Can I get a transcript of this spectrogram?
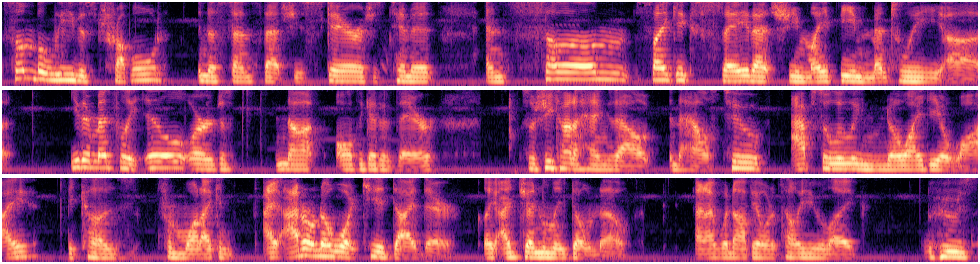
some believe is troubled in the sense that she's scared, she's timid, and some psychics say that she might be mentally, uh, either mentally ill or just not altogether there. So she kind of hangs out in the house too. Absolutely no idea why, because from what I can, I, I don't know what kid died there. Like, I genuinely don't know. And I would not be able to tell you, like, whose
